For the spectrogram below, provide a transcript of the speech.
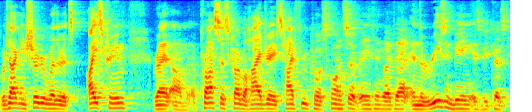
We're talking sugar, whether it's ice cream, right, um, processed carbohydrates, high fructose corn syrup, anything like that. And the reason being is because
